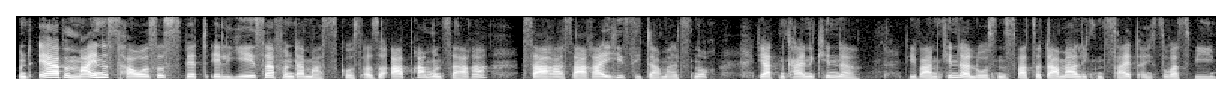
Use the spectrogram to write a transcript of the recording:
und Erbe meines Hauses wird Eliezer von Damaskus, also Abraham und Sarah. Sarah, Sarai hieß sie damals noch, die hatten keine Kinder. Die waren kinderlos und das war zur damaligen Zeit eigentlich sowas wie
